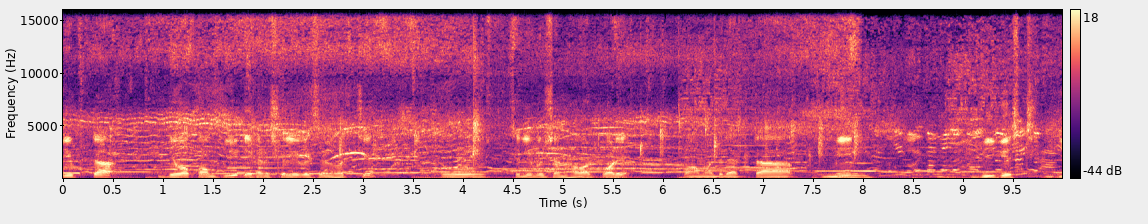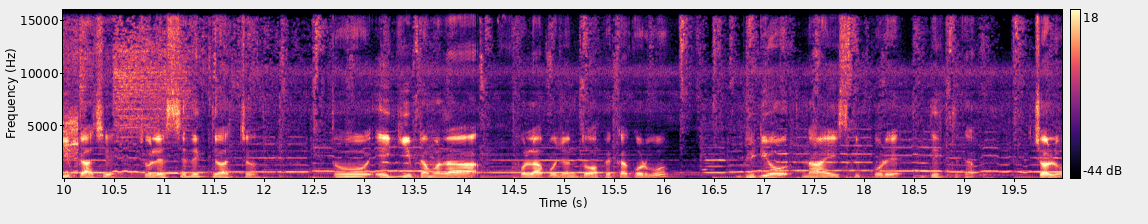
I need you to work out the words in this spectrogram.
গিফটটা দেওয়া কমপ্লিট এখানে সেলিব্রেশন হচ্ছে। তো সেলিব্রেশন হওয়ার পরে তো আমাদের একটা মেন বিগেস্ট গিফট আছে, চলে এসছে দেখতে পাচ্ছ। তো এই গিফট আমরা খোলা পর্যন্ত অপেক্ষা করব। ভিডিও না স্কিপ করে দেখতে থাকো। চলো।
